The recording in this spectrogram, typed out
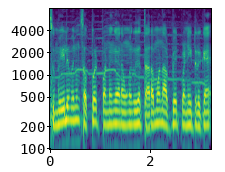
ஸோ மேலும் மேலும் சப்போர்ட் பண்ணுங்கள் நான் உங்களுக்கு தரமான அப்டேட் பண்ணிகிட்டு இருக்கேன்.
